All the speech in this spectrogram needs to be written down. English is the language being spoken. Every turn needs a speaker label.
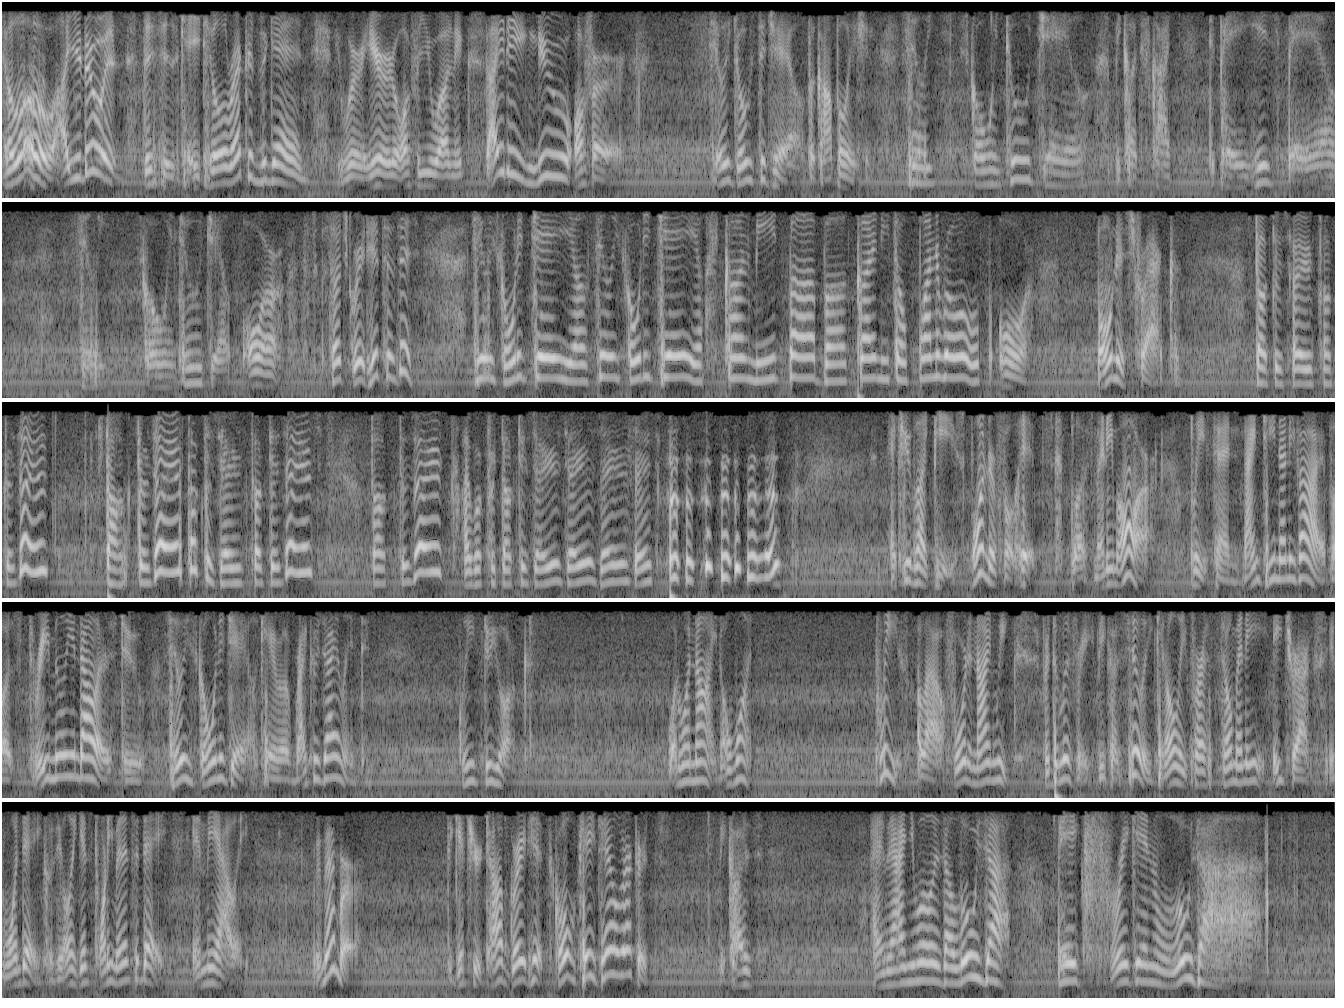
Speaker 1: Hello, how you doing? This is K-Tel Records again. We're here to offer you an exciting new offer. Silly Goes to Jail, the compilation. Silly is going to jail because he's got to pay his bail. Silly going to jail. Or such great hits as this. Silly's going to jail, Silly's going to jail. Gonna meet Bubba, gonna need soap on the rope. Or bonus track. Dr. Zayas, Dr. Zayas, Dr. Zayas, Dr. Zayas, Dr. Zayas, Dr. Zayas. I work for Dr. Zayas, Zayas, Zayas, Zayas. if you like these wonderful hits, plus many more, please send $19.95 plus $3 million to Silly's Going to Jail, care of Rikers Island, Queens, New York. 11901. Please allow four to nine weeks for delivery because Silly can only press so many 8-tracks in one day because he only gets 20 minutes a day in the alley. Remember, to get your top great hits, call K-Tel Records because Emmanuel is a loser. Big freaking loser.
